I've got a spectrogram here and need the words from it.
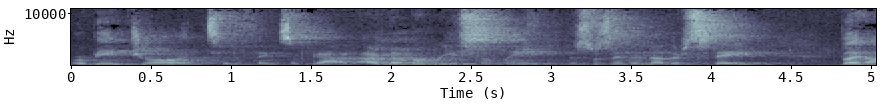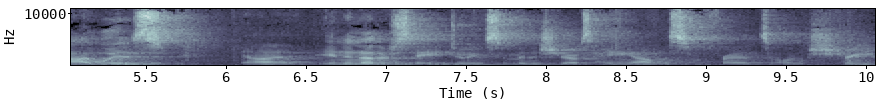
or being drawn to the things of God. I remember recently, this was in another state, but I was uh, in another state doing some ministry. I was hanging out with some friends on the street.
